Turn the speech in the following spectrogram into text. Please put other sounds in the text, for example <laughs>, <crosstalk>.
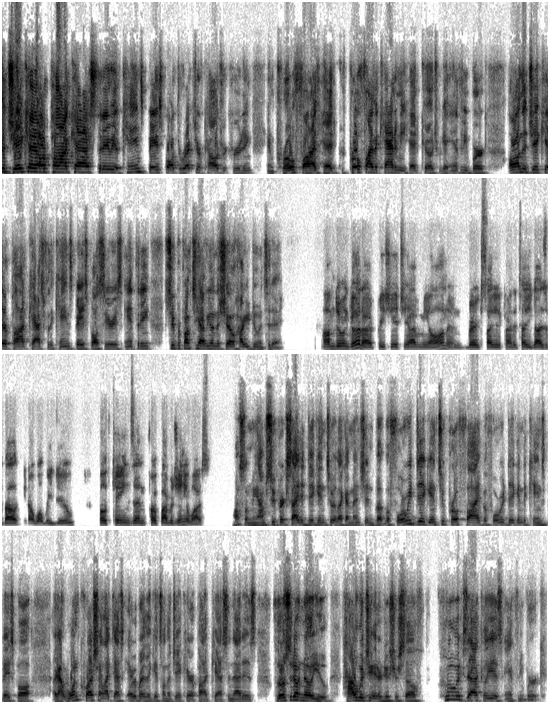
The JKR podcast. Today we have Canes baseball director of college recruiting and Pro Five head Pro Five Academy head coach. We got Anthony Burke on the JKR podcast for the Canes baseball series. Anthony, super pumped to have you on the show. How are you doing today? I'm doing good. I appreciate you having me on, and very excited to kind of tell you guys about you know what we do, both Canes and Pro Five Virginia wise. Awesome. I I'm super excited to dig into it, like I mentioned. But before we dig into Pro Five, before we dig into Canes baseball, I got one question I like to ask everybody that gets on the JKR podcast, and that is for those who don't know you, how would you introduce yourself? Who exactly is Anthony Burke?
